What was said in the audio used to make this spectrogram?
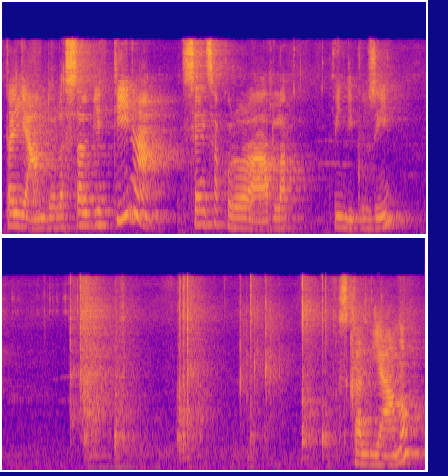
tagliando la salviettina senza colorarla. Quindi così. Scaldiamo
